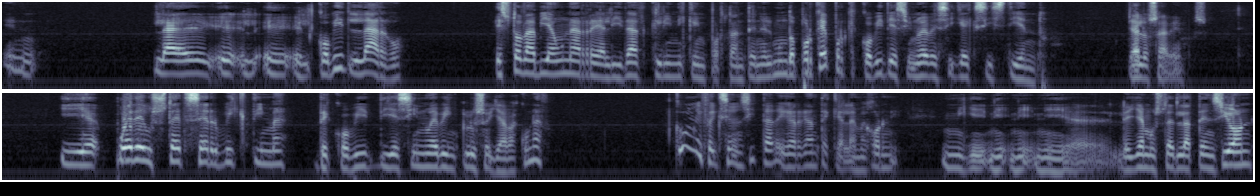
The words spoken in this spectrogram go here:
el, el, COVID largo es todavía una realidad clínica importante en el mundo. ¿Por qué? Porque COVID-19 sigue existiendo. Ya lo sabemos. Y eh, puede usted ser víctima de COVID-19 incluso ya vacunado. Con una infeccióncita de garganta que a lo mejor ni, ni, eh, le llama usted la atención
